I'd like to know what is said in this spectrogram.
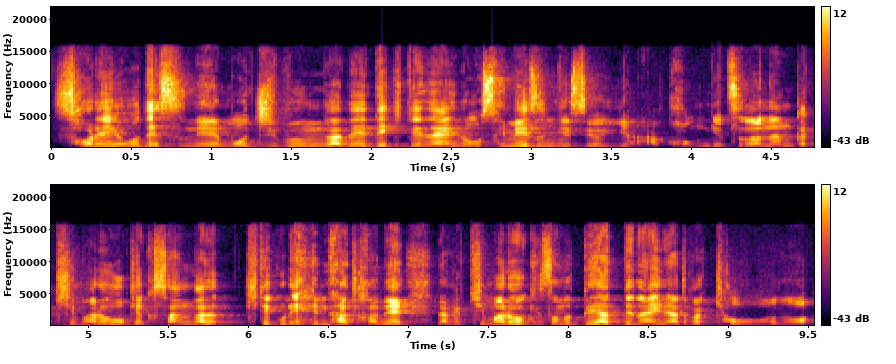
それをですねもう自分がねできてないのを責めずにですよいや今月はなんか決まるお客さんが来てくれへんなとかねなんか決まるお客さんと出会ってないなとか今日の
